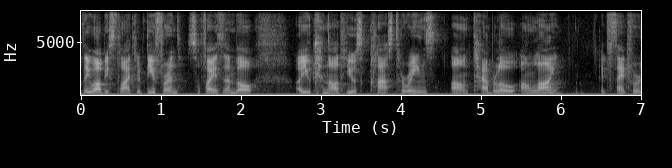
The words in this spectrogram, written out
they will be slightly different. So for example, uh, you cannot use clusterings on Tableau Online, etc.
